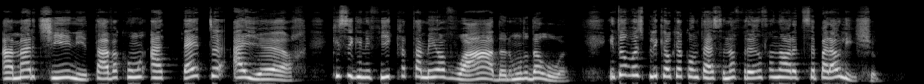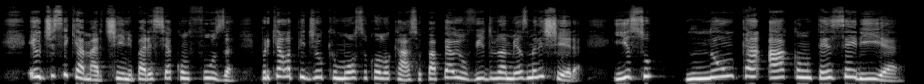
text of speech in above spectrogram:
a Martine estava com a tête ailleurs, que significa tá meio avoada no mundo da lua. Então vou explicar o que acontece na França na hora de separar o lixo. Eu disse que a Martine parecia confusa porque ela pediu que o moço colocasse o papel e o vidro na mesma lixeira. Isso nunca aconteceria.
